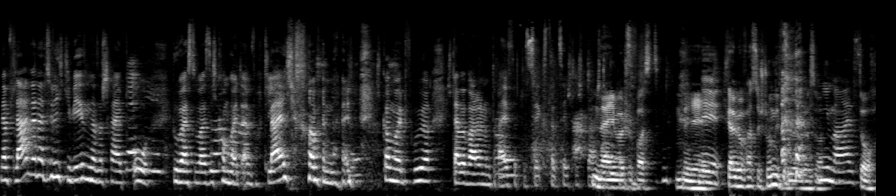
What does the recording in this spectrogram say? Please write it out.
Der Plan wäre natürlich gewesen, dass er schreibt, oh, du weißt du was, ich komme heute einfach gleich. Aber nein, ich komme heute früher. Ich glaube, er war dann um dreiviertel sechs tatsächlich da. Nein, ich war schon fast. Nee. Nee. Ich glaube, ich war fast eine Stunde früher oder so. Niemals. Doch.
